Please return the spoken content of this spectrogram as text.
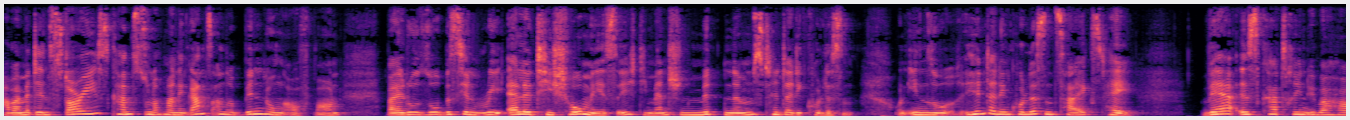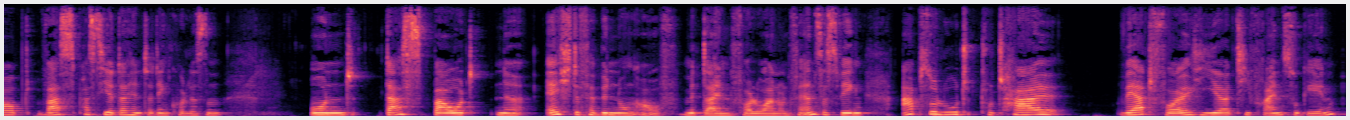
Aber mit den Stories kannst du nochmal eine ganz andere Bindung aufbauen, weil du so ein bisschen Reality-Show-mäßig die Menschen mitnimmst hinter die Kulissen und ihnen so hinter den Kulissen zeigst, hey, wer ist Katrin überhaupt? Was passiert da hinter den Kulissen? Und das baut eine echte Verbindung auf mit deinen Followern und Fans. Deswegen absolut total wertvoll, hier tief reinzugehen.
